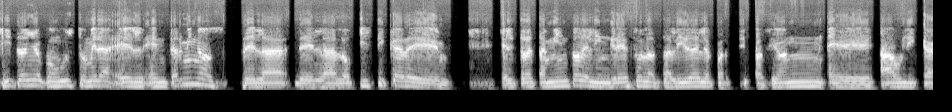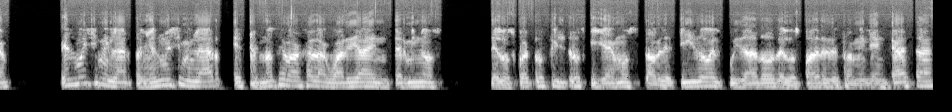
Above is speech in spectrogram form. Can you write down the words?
Sí, Toño, con gusto. Mira, el, en términos de la de la logística de el tratamiento del ingreso, la salida y la participación eh, áulica, es muy similar, Toño, es muy similar. Este, no se baja la guardia en términos de los cuatro filtros que ya hemos establecido, el cuidado de los padres de familia en casa,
